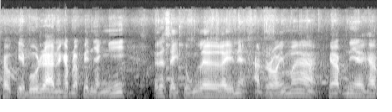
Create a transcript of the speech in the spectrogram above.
ข้าวเกรียบโบราณนะครับแล้วเป็นอย่างนี้แล้วก็ใส่ถุงเลยเนี่ยอร่อยมากครับเนี่ยครับ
